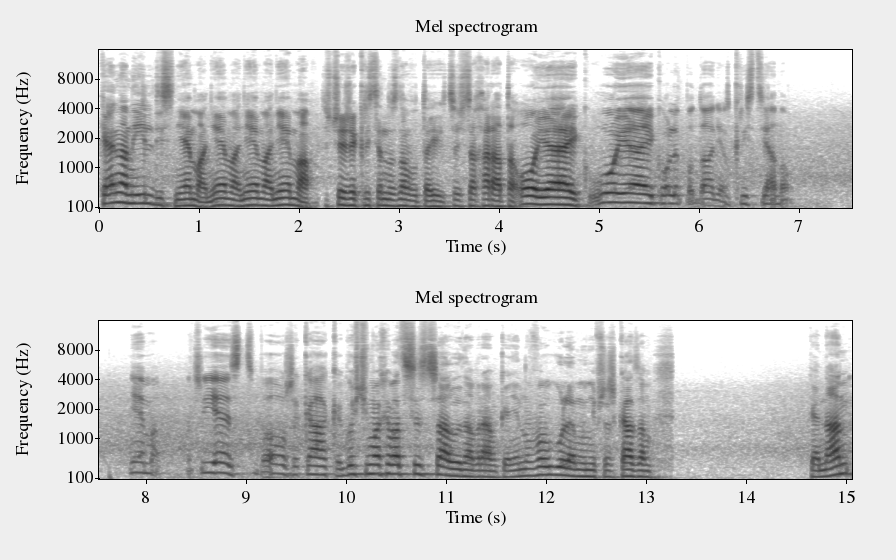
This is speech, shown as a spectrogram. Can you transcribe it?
Kenan Ildis nie ma, nie ma, nie ma, nie ma. Czuję, że Cristiano znowu tutaj coś zaharata. Ojejku, ojejku, ale podanie od Cristiano. Nie ma. Znaczy jest, boże, kaka. Gościu ma chyba trzy strzały na bramkę, nie? No w ogóle mu nie przeszkadzam. Kenan.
